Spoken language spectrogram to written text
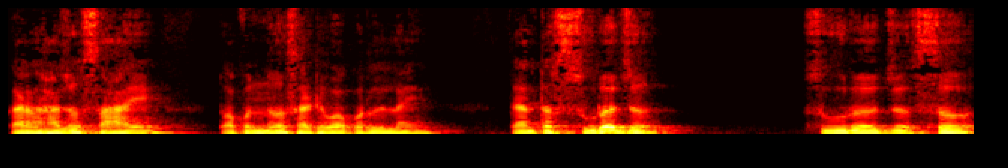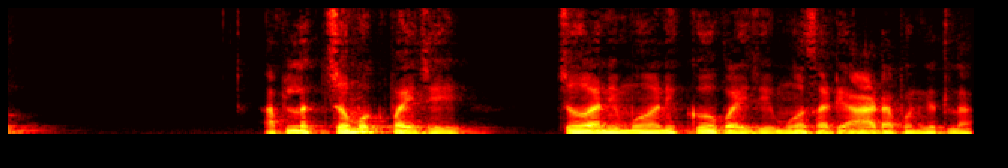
कारण हा जो सहा आहे तो आपण न साठी वापरलेला आहे. त्यानंतर सूरज. सूरज स. आपल्याला चमक पाहिजे. च आणि म आणि क पाहिजे. म साठी आठ आपण घेतला.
